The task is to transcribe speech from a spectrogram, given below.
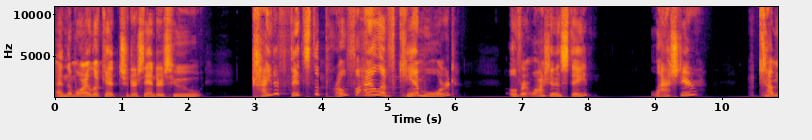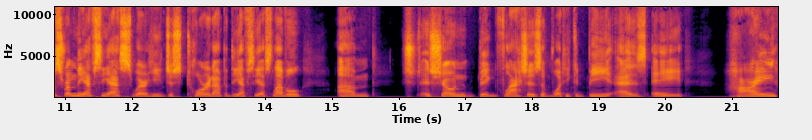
and the more I look at Shedeur Sanders, who kind of fits the profile of Cam Ward over at Washington State last year. Comes from the FCS where he just tore it up at the FCS level. Um, has shown big flashes of what he could be as a high,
